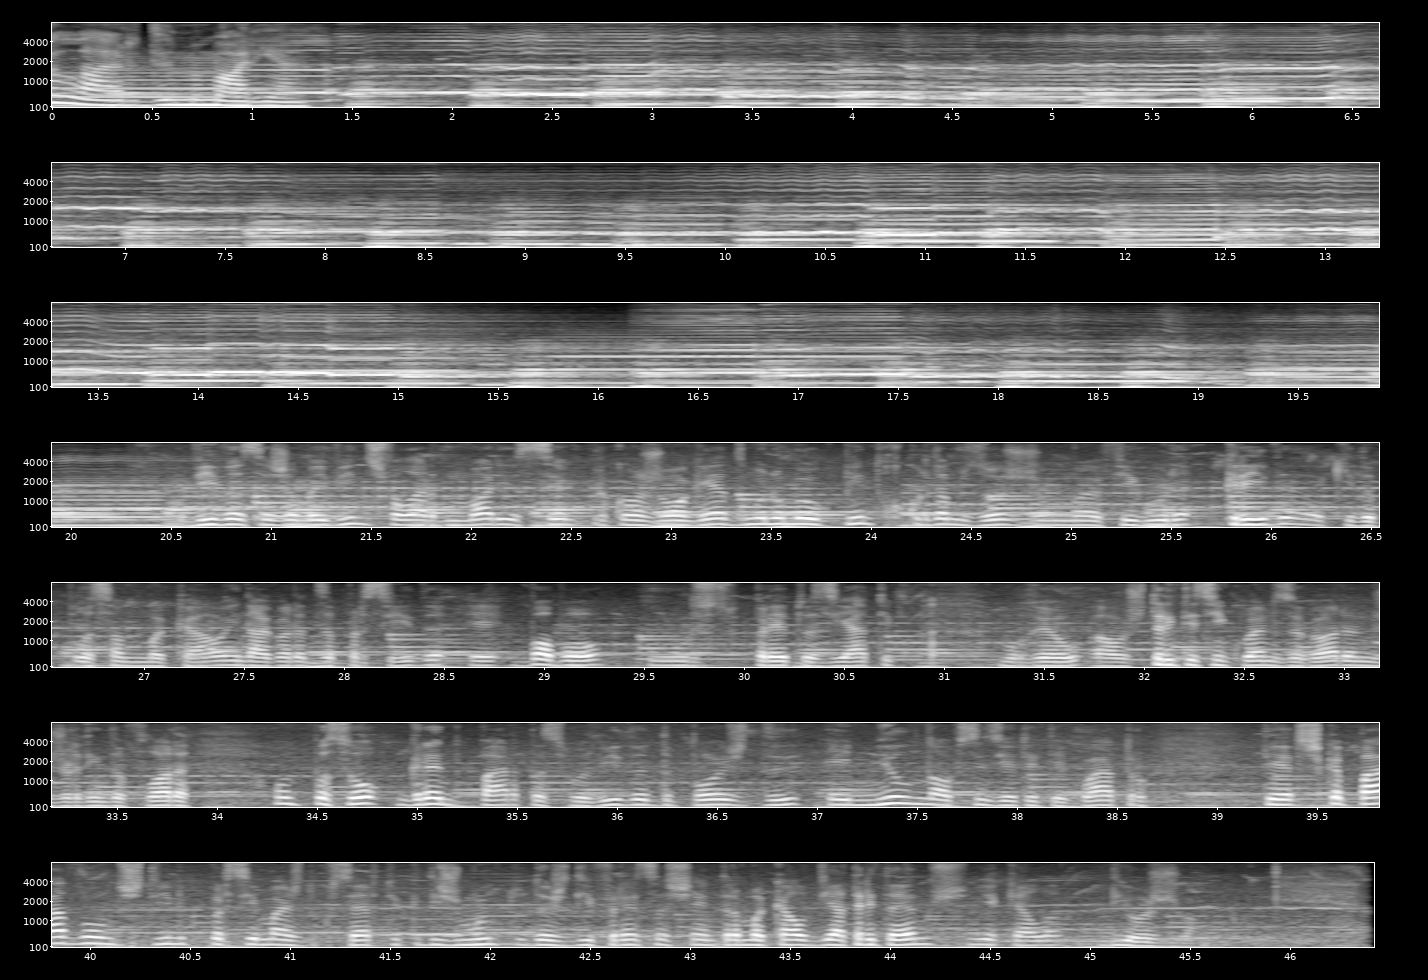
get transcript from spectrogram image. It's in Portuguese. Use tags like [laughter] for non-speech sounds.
Falar de memória. Viva, sejam bem-vindos. Falar de memória sempre com João Guedes. Meu nome é Hugo Pinto. Recordamos hoje uma figura querida aqui da população de Macau, ainda agora desaparecida. É Bobó, um urso preto asiático. Morreu aos 35 anos agora no Jardim da Flora, onde passou grande parte da sua vida depois de, em 1984, ter escapado a um destino que parecia mais do que certo e que diz muito das diferenças entre a Macau de há 30 anos e aquela de hoje, João.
